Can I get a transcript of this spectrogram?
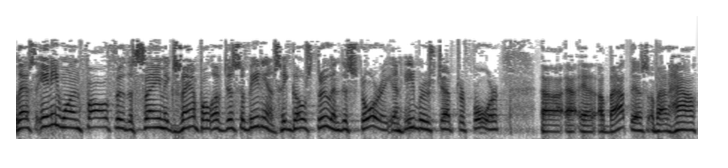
Lest anyone fall through the same example of disobedience. He goes through in this story in Hebrews chapter 4 uh, uh, about this, about how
